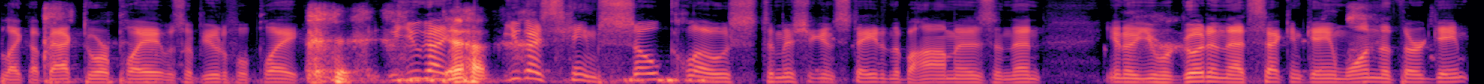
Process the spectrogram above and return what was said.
like a backdoor play. It was a beautiful play. You guys, yeah. you guys came so close to Michigan State in the Bahamas, and then you know, you were good in that second game, won the third game.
